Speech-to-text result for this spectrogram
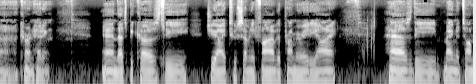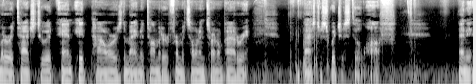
uh, current heading. And that's because the GI 275, the primary ADI, has the magnetometer attached to it and it powers the magnetometer from its own internal battery. The master switch is still off and it,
